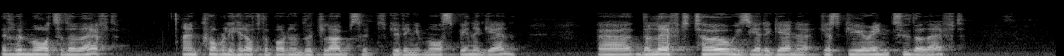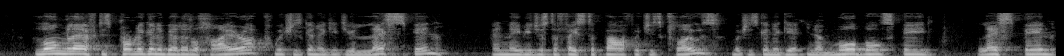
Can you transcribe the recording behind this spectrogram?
little bit more to the left and probably hit off the bottom of the club. So it's giving it more spin again. Uh, the left toe is yet again uh, just gearing to the left. Long left is probably going to be a little higher up, which is going to give you less spin and maybe just a face to path, which is close, which is going to get, you know, more ball speed, less spin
